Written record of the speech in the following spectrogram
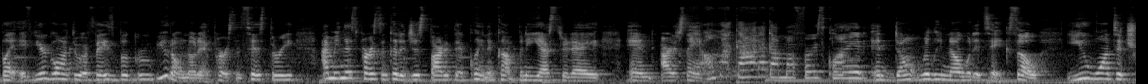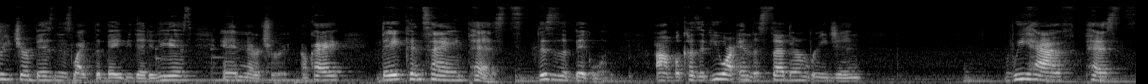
but if you're going through a Facebook group, you don't know that person's history. I mean, this person could have just started their cleaning company yesterday and are saying, oh my God, I got my first client, and don't really know what it takes. So you want to treat your business like the baby that it is and nurture it, okay? They contain pests. This is a big one. Um, because if you are in the southern region, we have pests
